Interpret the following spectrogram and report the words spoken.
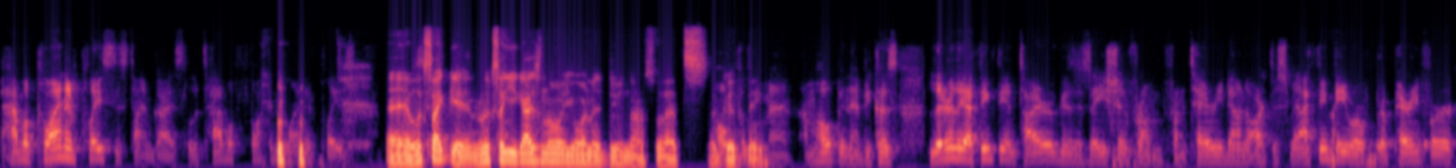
Have a plan in place this time, guys. Let's have a fucking plan in place. Hey, it looks like it. It looks like you guys know what you want to do now, so that's a good thing. man. I'm hoping it because literally, I think the entire organization, from from Terry down to Arthur Smith, I think they were preparing for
